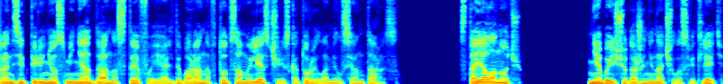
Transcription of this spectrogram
Транзит перенес меня, Дана, Стефа и Альдебарана в тот самый лес, через который ломился Антарес. Стояла ночь. Небо еще даже не начало светлеть.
